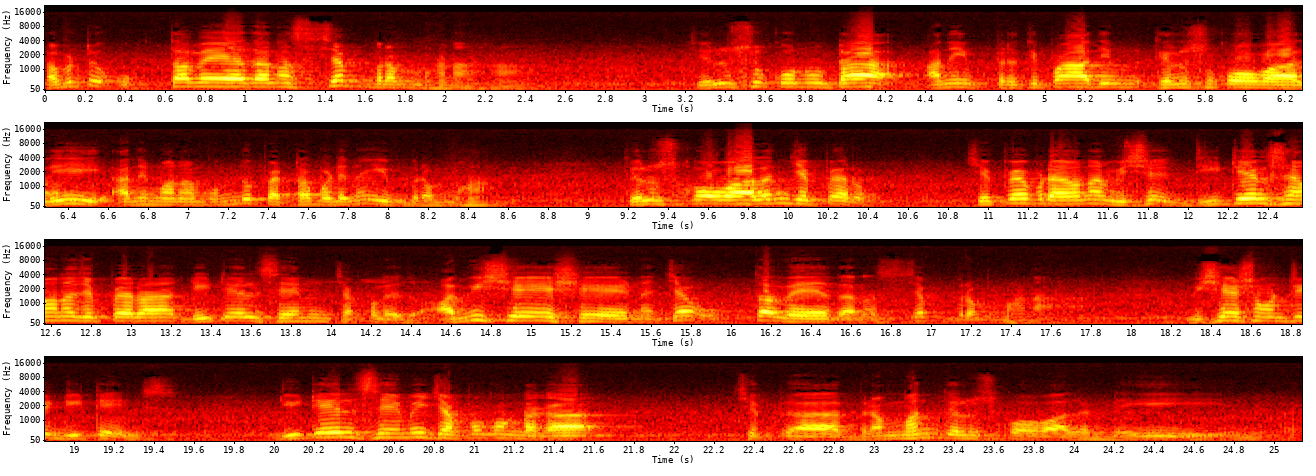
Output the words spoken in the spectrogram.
కాబట్టి ఉక్తవేదనస్య బ్రహ్మణ. తెలుసుకొనుట అని ప్రతిపాది తెలుసుకోవాలి అని మన ముందు పెట్టబడిన ఈ బ్రహ్మ. తెలుసుకోవాలని చెప్పారు. చెప్పేప్పుడు ఏమైనా విశే డీటెయిల్స్ ఏమైనా చెప్పారా? డీటెయిల్స్ ఏం చెప్పలేదు. అవిశేషేణ చ ఉక్తవేదనస్య బ్రహ్మణ. విశేషం అంటే డీటెయిల్స్. డీటెయిల్స్ ఏమీ చెప్పకుండా చెప్ బ్రహ్మను బ్రహ్మని తెలుసుకోవాలండి అని చెప్పారు.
